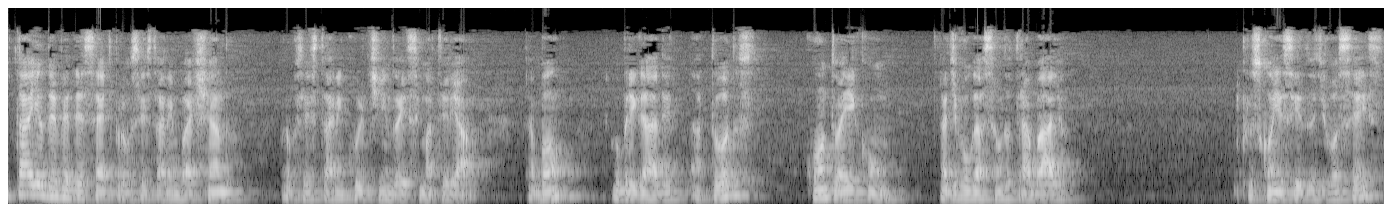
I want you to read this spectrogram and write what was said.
E tá aí o DVD 7 para vocês estarem baixando, para vocês estarem curtindo esse material. Tá bom? Obrigado a todos. Conto aí com a divulgação do trabalho para os conhecidos de vocês.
